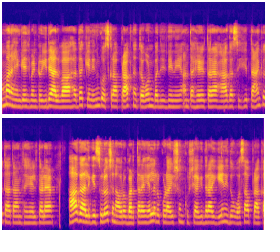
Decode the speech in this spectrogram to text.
ಅಮ್ಮನ ಎಂಗೇಜ್ಮೆಂಟು ಇದೆ ಅಲ್ವಾ? ಅದಕ್ಕೆ ನಿನಗೋಸ್ಕರ ಪ್ರಾಕ್ನ ತೊಗೊಂಡು ಬಂದಿದ್ದೀನಿ ಅಂತ ಹೇಳ್ತಾರೆ. ಆಗ ಸಿಹಿ ಥ್ಯಾಂಕ್ ಯು ತಾತ ಅಂತ ಹೇಳ್ತಾಳೆ. ಆಗ ಅಲ್ಲಿಗೆ ಸುಲೋಚನ ಅವರು ಬರ್ತಾರೆ. ಎಲ್ಲರೂ ಕೂಡ ಇಷ್ಟೊಂದು ಖುಷಿಯಾಗಿದ್ದಾರೆ. ಏನಿದು ಹೊಸ ಪ್ರಾಕ,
